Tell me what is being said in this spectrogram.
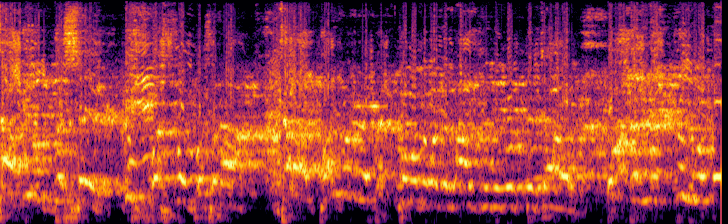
জাতির উদ্দেশ্যে স্পষ্ট ঘোষণা যারা ধর্মনিরপেক্ষ মতবাদের রাজনীতি করতে চাও তোমাদের নেত্রীর মতো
